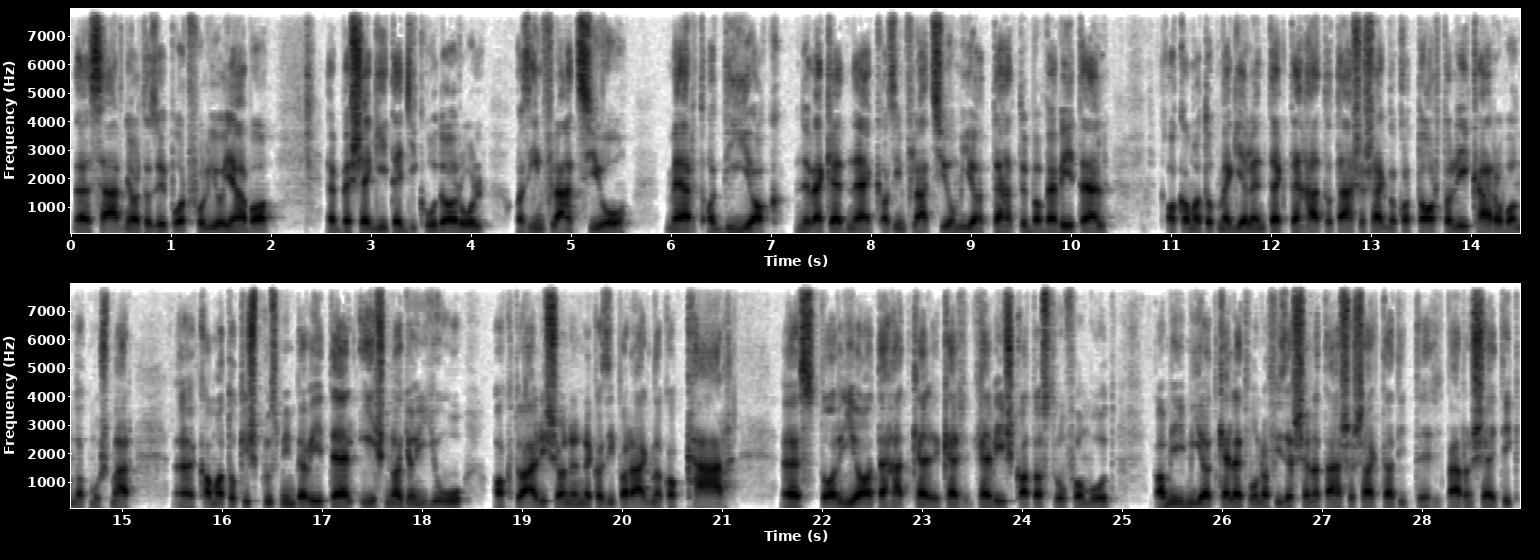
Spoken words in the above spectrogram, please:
uh, szárnyalt az ő portfóliójába. Ebbe segít egyik oldalról az infláció, mert a díjak növekednek az infláció miatt, tehát több a bevétel, a kamatok megjelentek, tehát a társaságnak a tartalékára vannak most már e, kamatok is, plusz mint bevétel, és nagyon jó aktuálisan ennek az iparágnak a kár sztoria, tehát kevés katasztrófa volt, ami miatt kellett volna fizessen a társaság, tehát itt egy páran sejtik,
